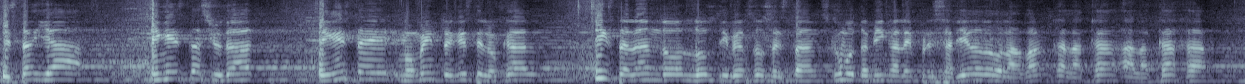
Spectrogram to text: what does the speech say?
están ya en esta ciudad, en este momento, en este local, instalando los diversos stands, como también al empresariado, a la banca, a la, caja,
